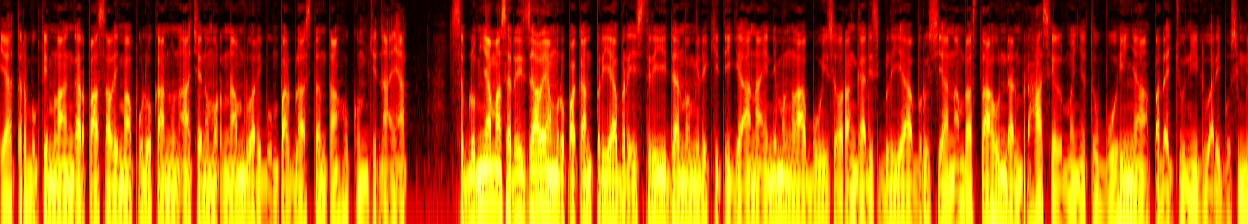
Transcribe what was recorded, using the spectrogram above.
Ia terbukti melanggar pasal 50 Kanun Aceh nomor 6 2014 tentang hukum jenayat. Sebelumnya Mas Rizal yang merupakan pria beristri dan memiliki tiga anak ini mengelabui seorang gadis belia berusia 16 tahun dan berhasil menyetubuhinya pada Juni 2019.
